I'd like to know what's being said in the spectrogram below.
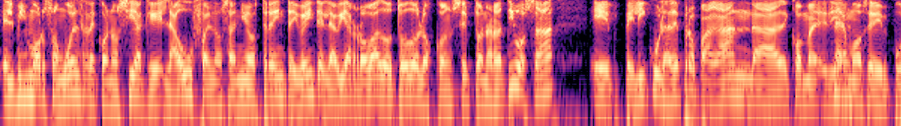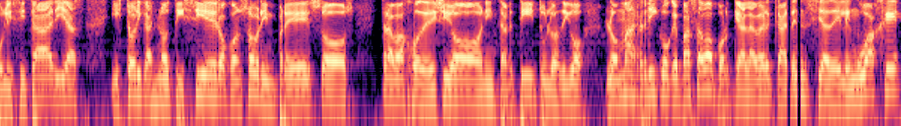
el mismo Orson Welles reconocía que la UFA en los años 30 y 20 le había robado todos los conceptos narrativos a eh, películas de propaganda, de comer- digamos, eh, publicitarias, históricas, noticiero, con sobreimpresos, trabajo de edición, intertítulos, digo, lo más rico que pasaba porque al haber carencia de lenguaje,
